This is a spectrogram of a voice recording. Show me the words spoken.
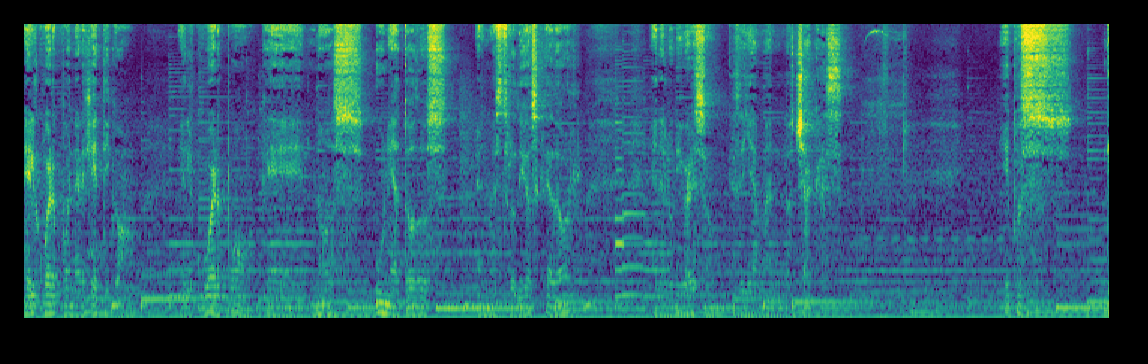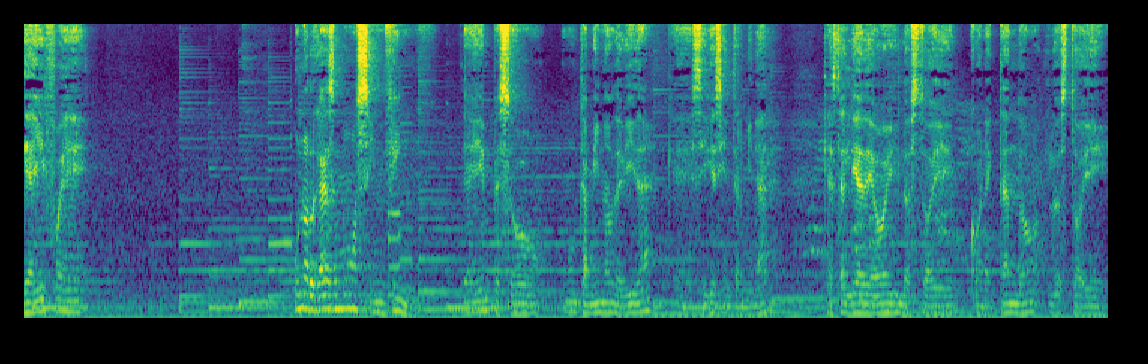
el cuerpo energético, el cuerpo que nos une a todos en nuestro Dios creador, en el universo, que se llaman los chakras. Y pues de ahí fue un orgasmo sin fin de ahí empezó un camino de vida que sigue sin terminar, que hasta el día de hoy lo estoy conectando, lo estoy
